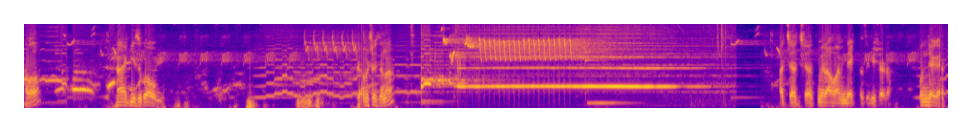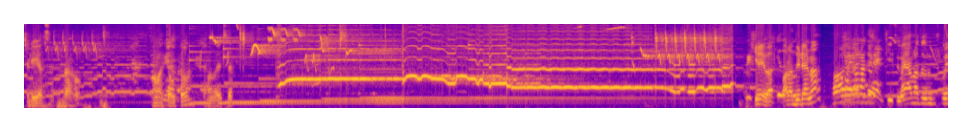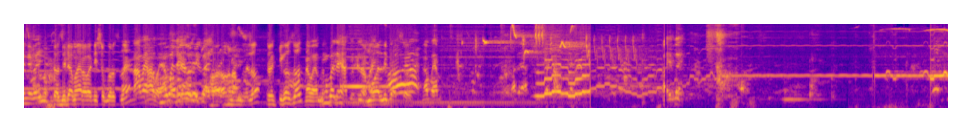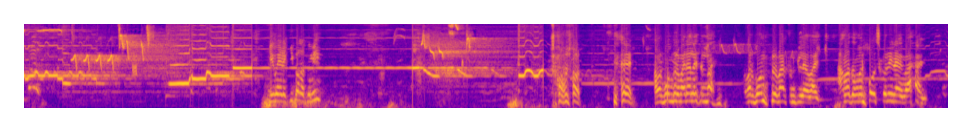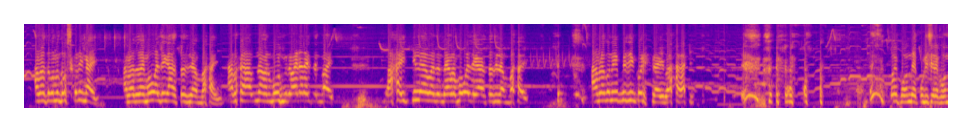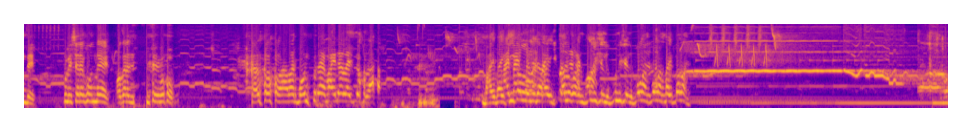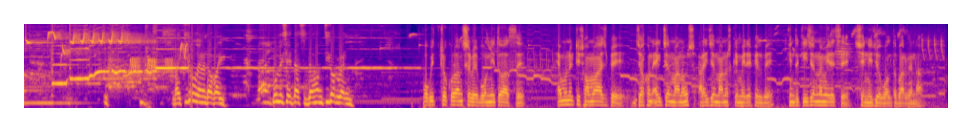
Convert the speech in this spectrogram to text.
Hello হ্যাঁ কিছু কও? সমস্যা হয়েছে না? আচ্ছা আচ্ছা তুমি রাখো আমি দেখতেছি বিষয়টা। কোন জায়গায়? আচ্ছা ঠিক আছে রাখো আমার চল তো কেমন হয়েছে? কি রে ওরা দুইটা না? দুইটা মায়ের আবার ডিস্টার্ব করছ না? নাম হলো কি করছ? মোবাইল দেখে মোবাইল কি ভাই কি করলা তুমি? আমার বন্ধুরা লাইছেন ভাই। আমার বন্ধুরা ভাই। আমরা তো কোনো করি নাই ভাই। আমরা তো কোনো দোষ করি নাই। আমরা তো ভাই মোবাইল থেকে আসতেছিলাম ভাই। আমরা, আপনি আমার বন্ধুরা লাইছেন ভাই। ভাই আমরা মোবাইল থেকে আসতেছিলাম ভাই। আমরা কোনো করি নাই ভাই। ওই ফোন দে, পুলিশের ফোন দে। পুলিশের ফোন দে, ওখানে দেবো। হ্যালো আমার বন্ধুরা মাইনা লাইছে ওরা। ভাই ভাই কি ভাই, করলেন এটা ভাই, চালু করেন পুলিশ এলো পুলিশ এলো। বলান বলান ভাই বলান। ভাই কি করলেন এটা ভাই? পুলিশ এটা আছে দেখুন কি করবেন। পবিত্র কোরআন শরীফে বর্ণিত আছে এমন একটি সময় আসবে যখন একজন মানুষ আরেকজন মানুষকে মেরে ফেলবে কিন্তু কি জন্য মেরেছে সে নিজেও বলতে পারবে না।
